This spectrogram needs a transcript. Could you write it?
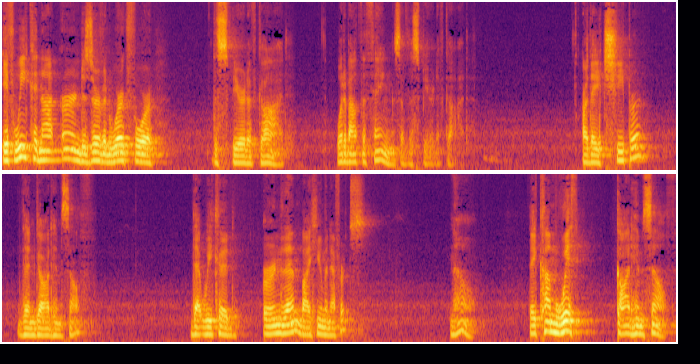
If we could not earn, deserve, and work for the Spirit of God, what about the things of the Spirit of God? Are they cheaper than God Himself? That we could earn them by human efforts? No. They come with God Himself.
